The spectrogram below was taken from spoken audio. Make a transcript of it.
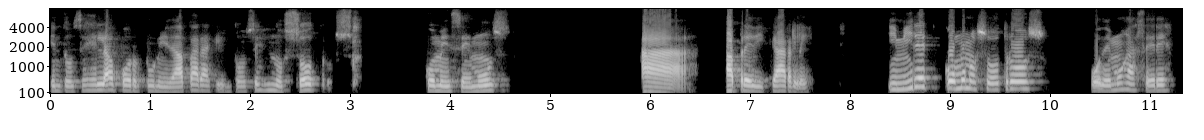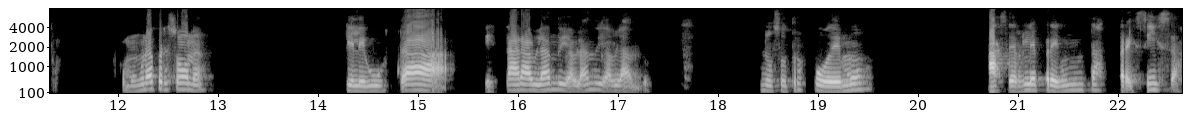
entonces es la oportunidad para que entonces nosotros comencemos a, a predicarle. Y mire cómo nosotros podemos hacer esto. Como una persona que le gusta estar hablando y hablando y hablando, nosotros podemos hacerle preguntas precisas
